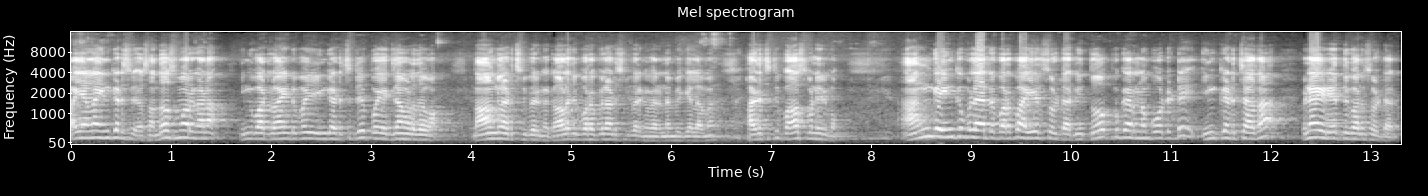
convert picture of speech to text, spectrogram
பையன்லாம் இங்கு அடிச்சு சந்தோஷமாக இருக்கானா இங்கு பாட்டில் வாங்கிட்டு போய் இங்கே அடிச்சுட்டு போய் எக்ஸாம் எழுதுவோம் நாங்களும் அடிச்சுட்டு போயிருக்கோம். காலேஜ் போகிறப்பெல்லாம் அடிச்சுட்டு போயிருங்க வேறு நம்பிக்கை இல்லாமல் அடிச்சுட்டு பாஸ் பண்ணியிருக்கோம். அங்கே இங்கு பிள்ளையார்ட்ட போகிறப்ப ஐயர் சொல்லிட்டார் நீ தோப்புக்காரனை போட்டுட்டு இங்கு அடிச்சாதான் விநாயகர் ஏற்றுக்குவார்னு சொல்லிட்டார்.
